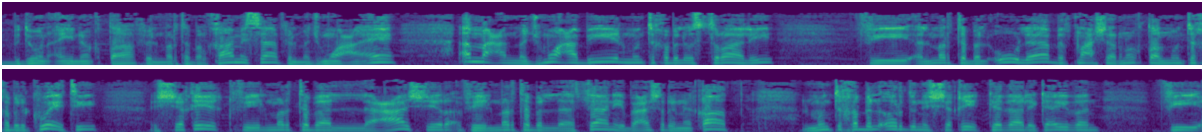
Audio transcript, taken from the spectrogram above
بدون أي نقطة في المرتبة الخامسة في المجموعة A. أما عن مجموعة B المنتخب الأسترالي في المرتبة الأولى ب 12 نقطة المنتخب الكويتي الشقيق في المرتبة العاشرة في المرتبة الثانية ب 10 نقاط. المنتخب الأردني الشقيق كذلك أيضا في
